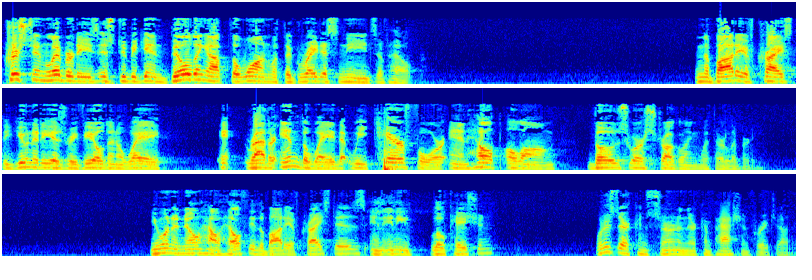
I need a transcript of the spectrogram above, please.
Christian liberties is to begin building up the one with the greatest needs of help. In the body of Christ, the unity is revealed in a way, rather in the way that we care for and help along those who are struggling with their liberty. You want to know how healthy the body of Christ is in any location? What is their concern and their compassion for each other?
